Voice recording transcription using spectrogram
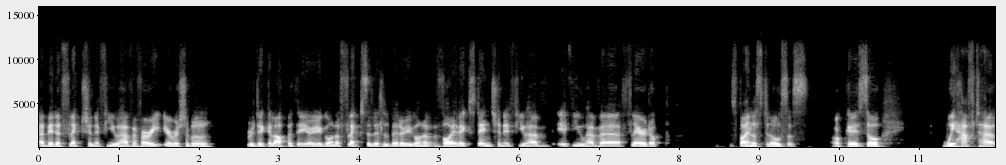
a, bit of flexion if you have a very irritable radiculopathy, or you're going to flex a little bit, or you're going to avoid extension if you have if you have a flared up spinal stenosis. Okay, so we have to have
